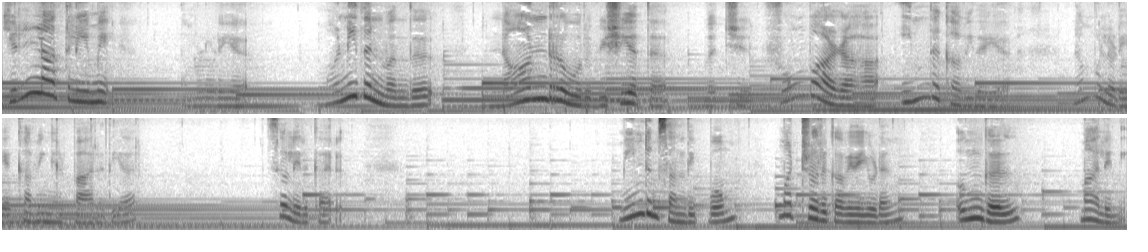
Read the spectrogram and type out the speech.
எல்லாத்துலேயுமே நம்மளுடைய மனிதன் வந்து நான்ற ஒரு விஷயத்தை வச்சு ரொம்ப அழகாக இந்த கவிதையை நம்மளுடைய கவிஞர் பாரதியார் சொல்லியிருக்காரு. மீண்டும் சந்திப்போம் மற்றொரு கவிதையுடன். உங்கள் மாலினி.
